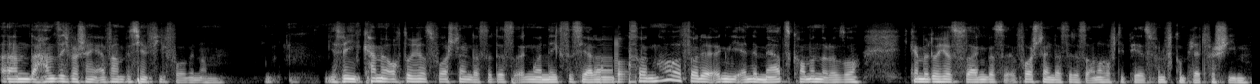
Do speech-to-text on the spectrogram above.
Ähm, da haben sie sich wahrscheinlich einfach ein bisschen viel vorgenommen. Deswegen kann mir auch durchaus vorstellen, dass sie das irgendwann nächstes Jahr dann doch sagen, oh, es soll ja irgendwie Ende März kommen oder so. Ich kann mir durchaus sagen, dass, vorstellen, dass sie das auch noch auf die PS5 komplett verschieben.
